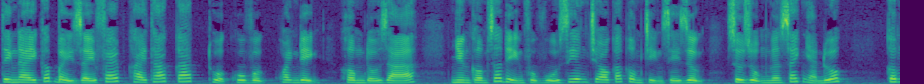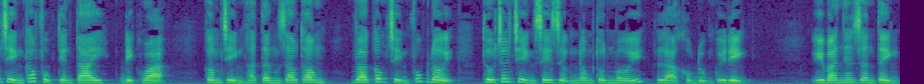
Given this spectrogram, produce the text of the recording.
Tỉnh này cấp 7 giấy phép khai thác cát thuộc khu vực khoanh định, không đấu giá, nhưng không xác định phục vụ riêng cho các công trình xây dựng sử dụng ngân sách nhà nước, công trình khắc phục thiên tai, địch họa, công trình hạ tầng giao thông và công trình phúc lợi thuộc chương trình xây dựng nông thôn mới là không đúng quy định. Ủy ban nhân dân tỉnh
